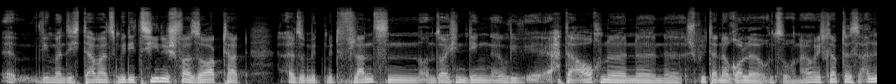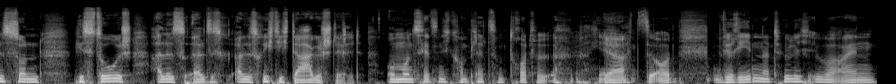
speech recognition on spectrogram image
äh, wie man sich damals medizinisch versorgt hat, also mit, mit Pflanzen und solchen Dingen, irgendwie hat da auch eine, eine, eine spielt da eine Rolle und so. Ne? Und ich glaube, das ist alles schon historisch alles, alles, alles richtig dargestellt. Um uns jetzt nicht komplett zum Trottel hier Ja. zu ordnen. Wir reden natürlich über ein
